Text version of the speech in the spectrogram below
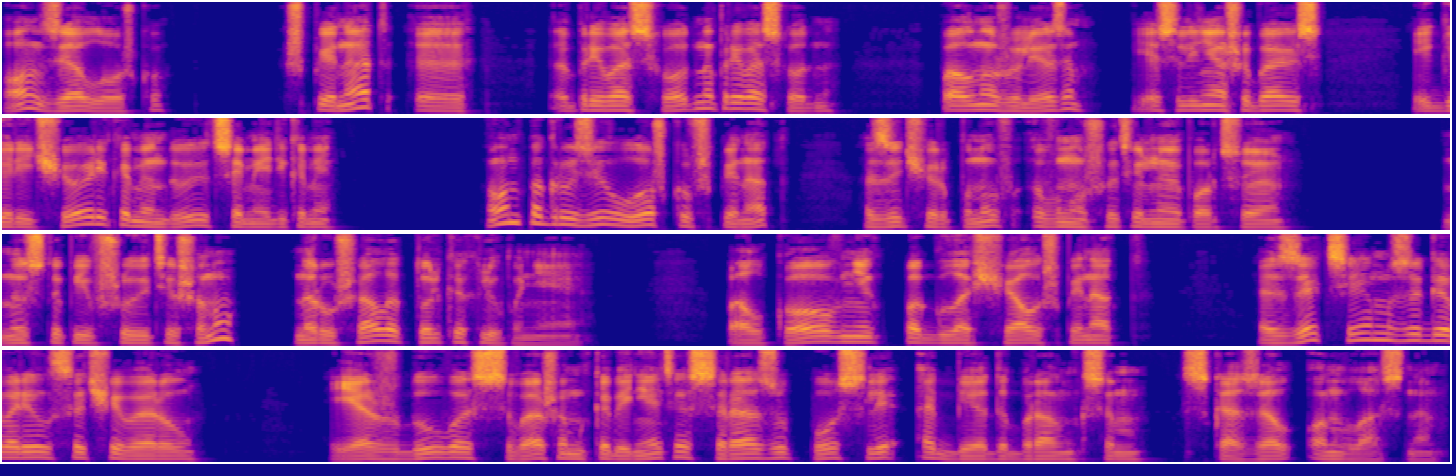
Он взял ложку. «Шпинат? Э, превосходно, превосходно. Полно железа, если не ошибаюсь и горячо рекомендуется медиками. Он погрузил ложку в шпинат, зачерпнув внушительную порцию. Наступившую тишину нарушало только хлюпанье. Полковник поглощал шпинат. Затем заговорил Сачеверл. «Я жду вас в вашем кабинете сразу после обеда Бранксом», — сказал он властно.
